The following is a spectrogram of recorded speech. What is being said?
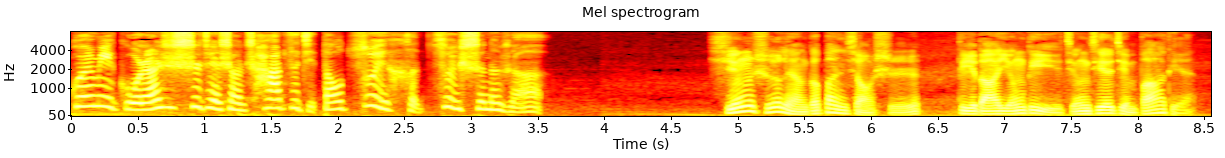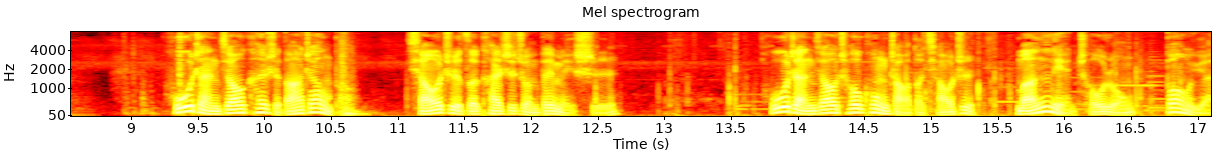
闺蜜果然是世界上插自己刀最狠最深的人。行驶两个半小时，抵达营地已经接近八点。胡展娇开始搭帐篷，乔治则开始准备美食。胡展娇抽空找到乔治，满脸愁容，抱怨：“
